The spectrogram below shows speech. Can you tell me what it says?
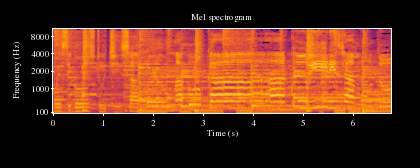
com esse gosto de sabão na boca. Arco-íris já mudou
